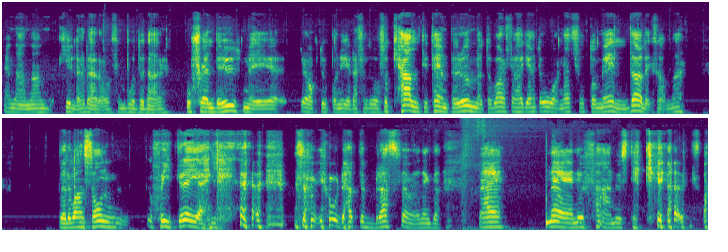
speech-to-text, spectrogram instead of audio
en annan kille där då, som bodde där och skällde ut mig rakt upp och ner därför det var så kallt i tempelrummet och varför hade jag inte ordnat så att de eldade liksom. Så det var en sån skitgrej egentligen som gjorde att det brast för mig. Jag tänkte nej, nej nu fan nu sticker jag liksom.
